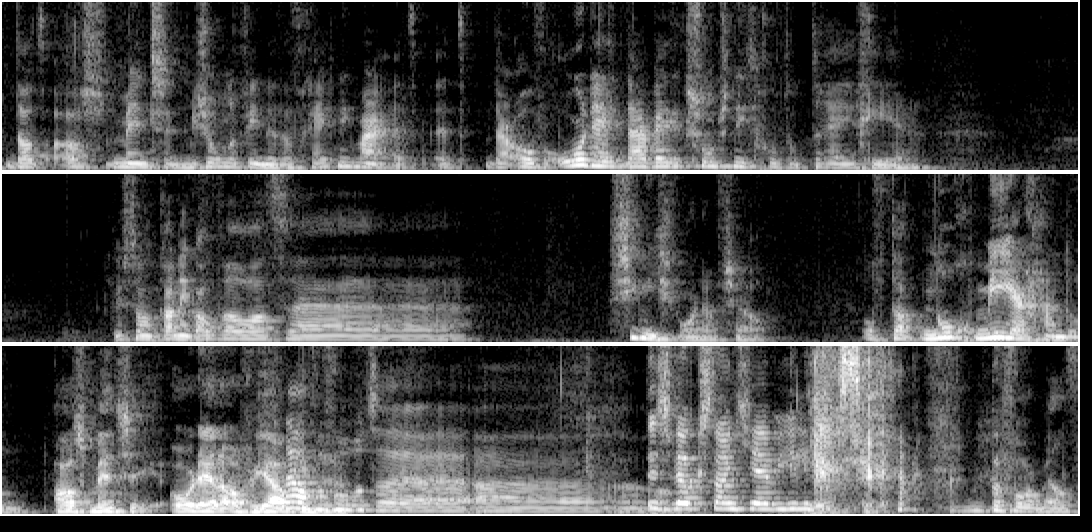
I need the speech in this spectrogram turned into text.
dat als mensen het bijzonder vinden, dat geeft niet. Maar het, het daarover oordelen, daar weet ik soms niet goed op te reageren. Dus dan kan ik ook wel wat eh, cynisch worden of zo. Of dat nog meer gaan doen. Als mensen oordelen over jouw nou, kinderen. bijvoorbeeld... eh, eh, Dus welk standje hebben jullie gisteren? Bijvoorbeeld.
